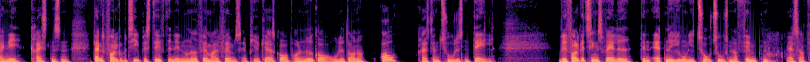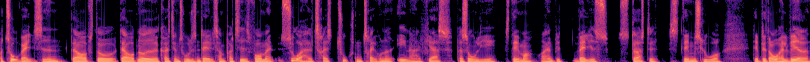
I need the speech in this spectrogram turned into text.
René Christensen. Dansk Folkeparti blev stiftet i 1995 af Pia Kærsgaard, Poul Nødgaard, Ole Donner og Christian Thulesen Dahl. Ved Folketingsvalget den 18. juni 2015, altså for to valg siden, der, opstod, der opnåede Christian Thulesen Dahl som partiets formand 57.371 personlige stemmer, og han blev valgets største stemmesluger. Det blev dog halveret,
